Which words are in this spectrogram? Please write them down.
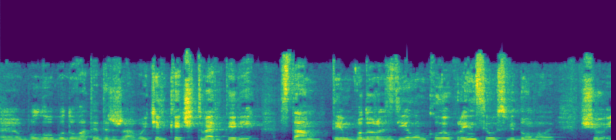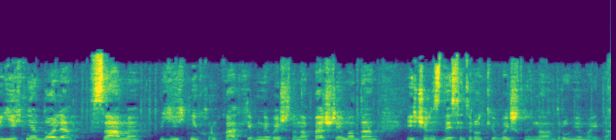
е, було будувати державу. І тільки четвертий рік став тим водорозділом, коли українці усвідомили, що їхня доля саме в їхніх руках, і вони вийшли на перший майдан, і через 10 років вийшли на другий майдан.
